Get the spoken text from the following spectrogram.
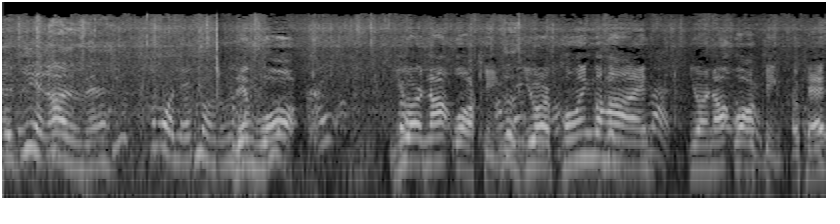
Hey, be an honor, man. Come on, man. Come on. Then walk. You are not walking. You are pulling behind. You are not walking. Okay.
